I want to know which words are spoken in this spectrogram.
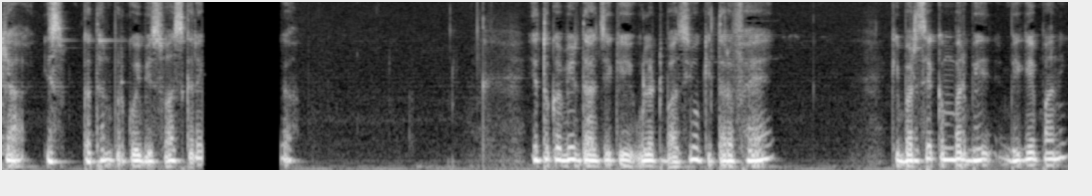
क्या इस कथन पर कोई विश्वास करेगा? ये तो कबीरदास जी की उलटबाजियों की तरफ़ है कि बरसे कंबर भी भीगे पानी।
